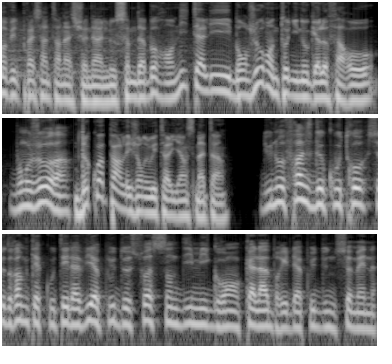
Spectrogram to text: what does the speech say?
revue de presse internationale. Nous sommes d'abord en Italie. Bonjour Antonino Gallofaro. Bonjour. De quoi parlent les journaux italiens ce matin Du naufrage de Coutreau, ce drame qui a coûté la vie à plus de 70 migrants en Calabre il y a plus d'une semaine.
